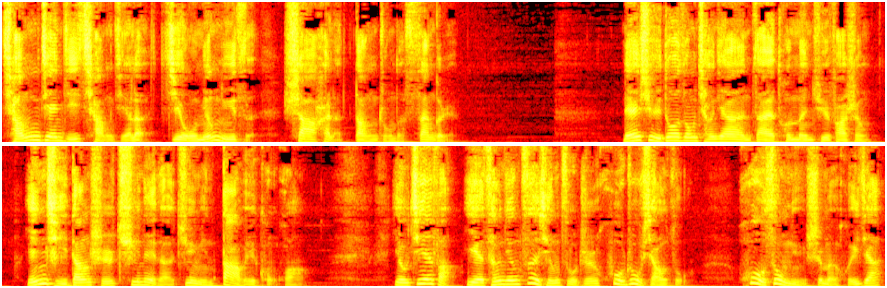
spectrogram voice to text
强奸及抢劫了九名女子，杀害了当中的三个人。连续多宗强奸案在屯门区发生，引起当时区内的居民大为恐慌。有街坊也曾经自行组织互助小组，护送女士们回家。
